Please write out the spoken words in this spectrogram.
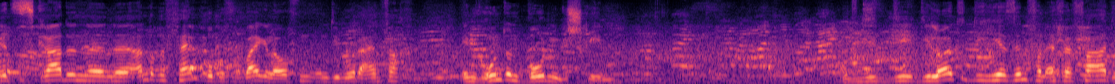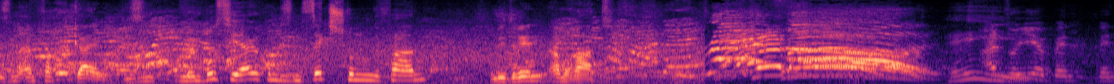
jetzt ist gerade eine, eine andere Fangruppe vorbeigelaufen und die wurde einfach in Grund und Boden geschrien. Also die, die, die Leute, die hier sind von FFH, die sind einfach geil. Die sind mit dem Bus hierher gekommen, die sind sechs Stunden gefahren und die drehen am Rad. Also hier, wenn, wenn,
